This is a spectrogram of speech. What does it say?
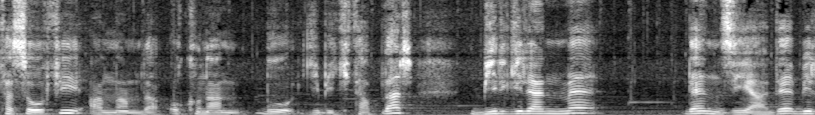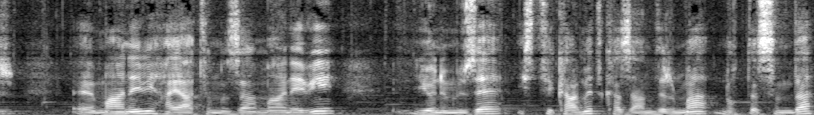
tasavvufi anlamda okunan bu gibi kitaplar bilgilenmeden ziyade bir e, manevi hayatımıza, manevi yönümüze istikamet kazandırma noktasında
